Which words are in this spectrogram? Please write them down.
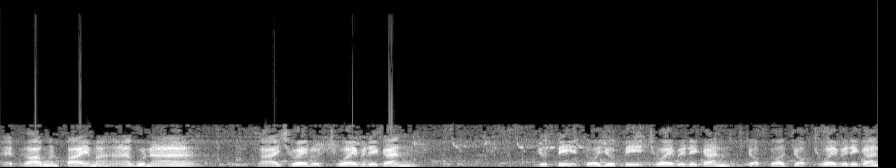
ให้พร้อมกันไปมาหากุณาคลายช่วยหลุดช่วยไปด้วยกัน ยุติตัวยุติช่วยไปด้วยกัน จบตัวจบช่วยไปด้วยกัน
